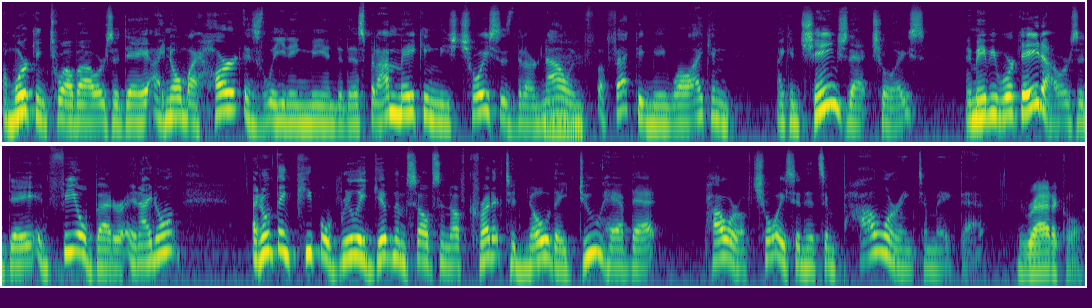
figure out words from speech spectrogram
i'm working 12 hours a day i know my heart is leading me into this but i'm making these choices that are now mm-hmm. affecting me well i can i can change that choice and maybe work eight hours a day and feel better and i don't i don't think people really give themselves enough credit to know they do have that power of choice and it's empowering to make that radical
